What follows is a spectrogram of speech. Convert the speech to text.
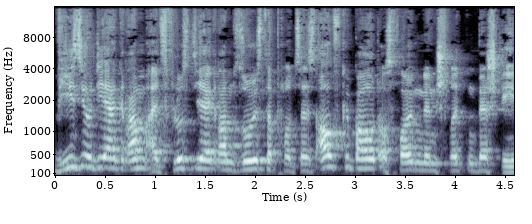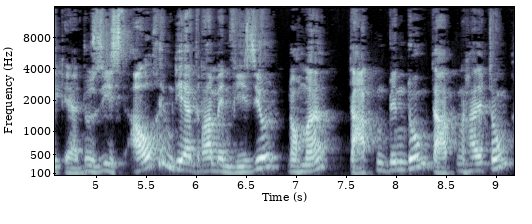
Visio-Diagramm als Flussdiagramm, so ist der Prozess aufgebaut, aus folgenden Schritten besteht er. Du siehst auch im Diagramm in Visio, nochmal, Datenbindung, Datenhaltung.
